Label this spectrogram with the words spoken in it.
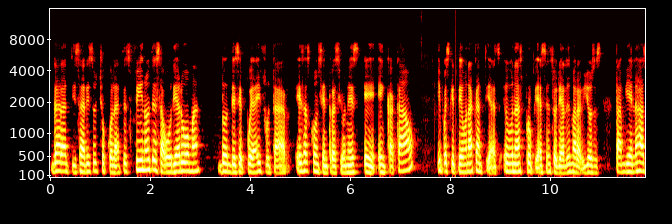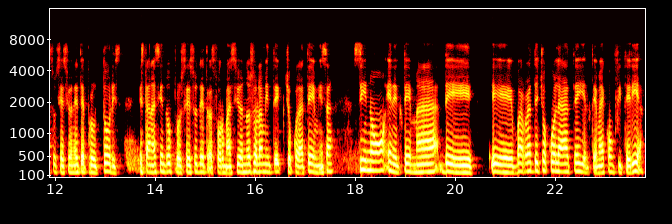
garantizar esos chocolates finos de sabor y aroma, donde se pueda disfrutar esas concentraciones eh, en cacao y pues que tenga una cantidad, unas propiedades sensoriales maravillosas. También las asociaciones de productores están haciendo procesos de transformación, no solamente chocolate de mesa, sino en el tema de eh, barras de chocolate y el tema de confitería.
